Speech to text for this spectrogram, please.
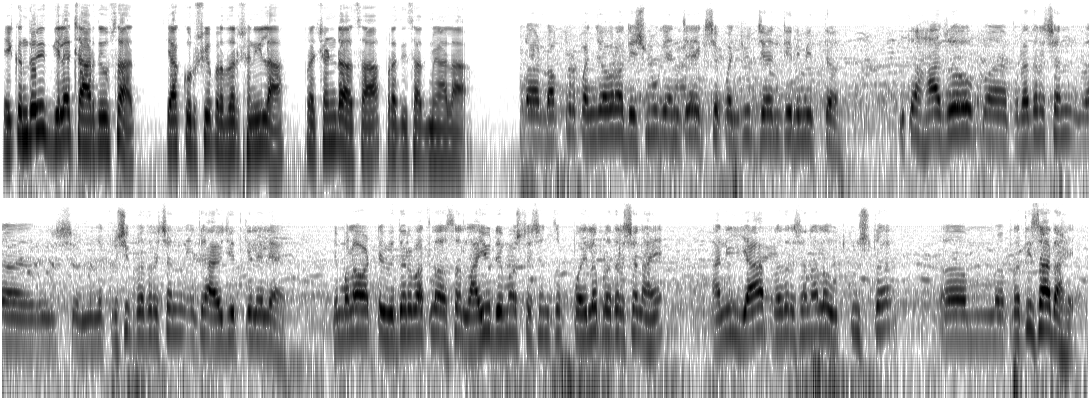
एकंदरीत गेल्या चार दिवसात या कृषी प्रदर्शनीला प्रचंड असा प्रतिसाद मिळाला. डॉक्टर पंजाबराव देशमुख यांच्या एकशे पंचवीस जयंतीनिमित्त इथं हा जो प्रदर्शन श- म्हणजे कृषी प्रदर्शन इथे आयोजित केलेले आहे हे मला वाटतं विदर्भातलं असं लाईव्ह डेमॉन्स्ट्रेशनचं पहिलं प्रदर्शन आहे आणि या प्रदर्शनाला उत्कृष्ट प्रतिसाद आहे.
